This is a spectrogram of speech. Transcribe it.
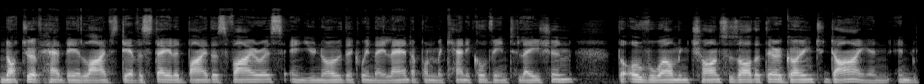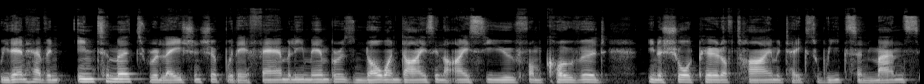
not to have had their lives devastated by this virus, and you know that when they land up on mechanical ventilation, the overwhelming chances are that they're going to die. And, and we then have an intimate relationship with their family members. No one dies in the ICU from COVID in a short period of time. It takes weeks and months.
